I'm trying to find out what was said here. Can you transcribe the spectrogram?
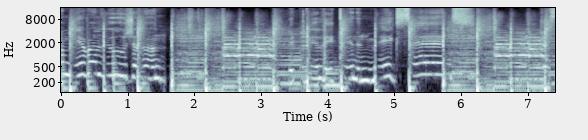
a mere illusion. It really didn't make sense just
